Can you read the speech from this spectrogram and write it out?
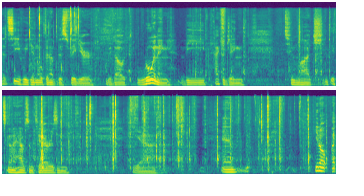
let's see if we can open up this figure without ruining the packaging too much. It's gonna have some tears and yeah, and, you know, I,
